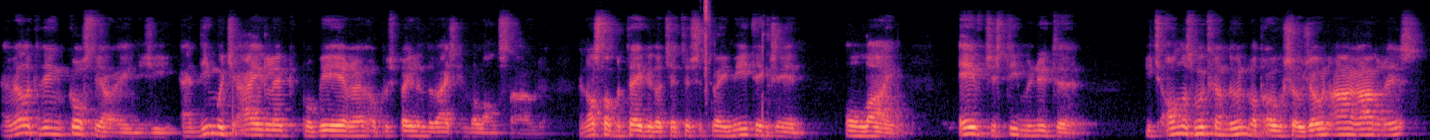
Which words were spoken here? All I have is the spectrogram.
En welke dingen kosten jou energie? En die moet je eigenlijk proberen op een spelende wijze in balans te houden. En als dat betekent dat je tussen twee meetings in, online, eventjes 10 minuten iets anders moet gaan doen, wat ook sowieso een aanrader is,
